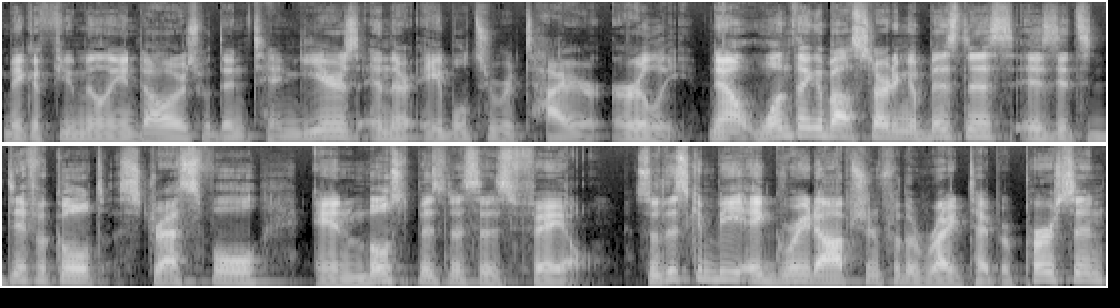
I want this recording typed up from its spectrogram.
make a few million dollars within 10 years, and they're able to retire early. Now, one thing about starting a business is it's difficult, stressful, and most businesses fail. So this can be a great option for the right type of person,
